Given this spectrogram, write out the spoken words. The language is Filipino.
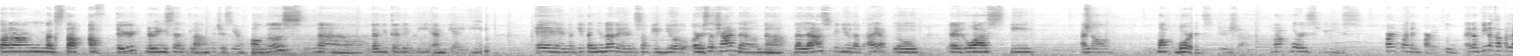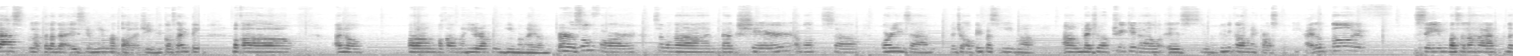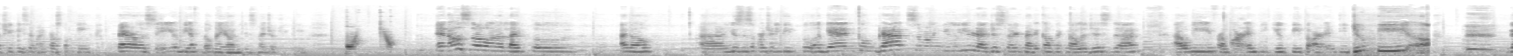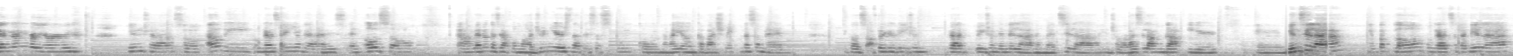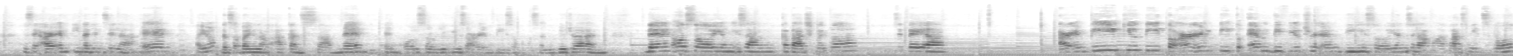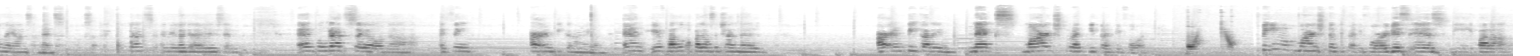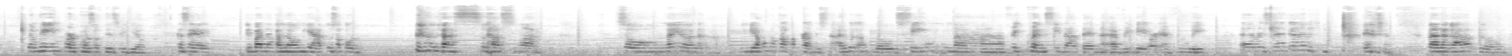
parang nag-stop after the recent lang, which is yung August na 2023 MPLE. And nakita nyo na rin sa video, or sa channel na the last video that I upload, it was the, ano, mock boards. Yun siya. Mock board series part 1 and part 2. And ang pinaka-last pala talaga is yung hematology because I think baka, ano, parang baka mahirap yung hima ngayon. Pero so far, sa mga nag-share about sa board exam, medyo okay pa si hima, ang medyo tricky daw is yung clinical microscopy. I don't know if same ba sa lahat na tricky sa microscopy, pero sa AUBF daw ngayon is medyo tricky. And also, I would like to, ano, uh, use this opportunity to again congrats sa mga newly registered medical technologists that uh, we from RMPQP to RMPGP. Uh, ganun ba your yun siya. So, Alwi, congrats sa inyo guys. And also, uh, meron kasi ako mga juniors dati sa school ko na ngayon kabatchmate na sa med. Because after graduation, graduation din nila, na med sila. Yun siya, wala silang gap year. And yun sila, yung tatlo, congrats sa kanila. Kasi RMT na din sila. And ayun, nagsabay lang akad sa med and also review sa RMT. So, masaludo dyan. Then also, yung isang kabatch ko ito, si Thea, RMP, QT to RMP to MD, future MD. So, yan sila mga classmates ko ngayon sa med school. So, congrats sa kanila guys. And, and congrats sa'yo na I think RMP ka na ngayon. And if bago ka pa lang sa channel, RMP ka rin next March 2024. Speaking of March 2024, this is the parang the main purpose of this video. Kasi, di ba nakalong hiatus ako last last month. So, ngayon, hindi ako makaka-promise na I will upload same na frequency dati na every day or every week. Every second, na nag-upload.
